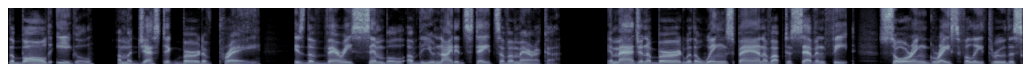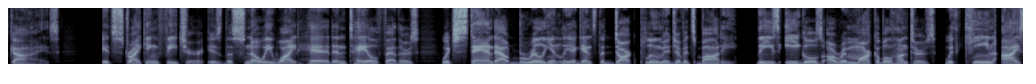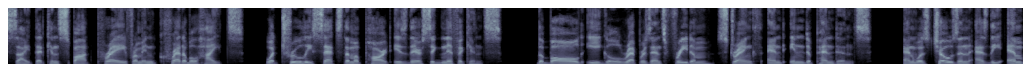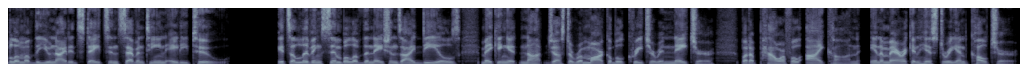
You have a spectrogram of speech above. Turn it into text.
The bald eagle, a majestic bird of prey, is the very symbol of the United States of America. Imagine a bird with a wingspan of up to seven feet, soaring gracefully through the skies. Its striking feature is the snowy white head and tail feathers, which stand out brilliantly against the dark plumage of its body. These eagles are remarkable hunters with keen eyesight that can spot prey from incredible heights. What truly sets them apart is their significance. The bald eagle represents freedom, strength, and independence, and was chosen as the emblem of the United States in 1782. It's a living symbol of the nation's ideals, making it not just a remarkable creature in nature, but a powerful icon in American history and culture.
